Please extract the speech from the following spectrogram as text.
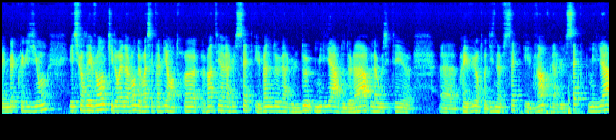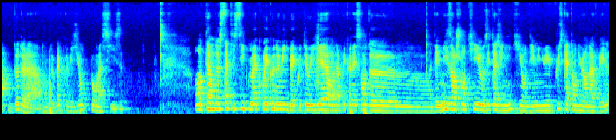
une belle prévision, et sur des ventes qui dorénavant devraient s'établir entre 21,7 et 22,2 milliards de dollars, là où c'était prévu entre 19,7 et 20,7 milliards de dollars. Donc de belles prévisions pour Macy's. En termes de statistiques macroéconomiques, bah écoutez, hier, on a pris connaissance de, hum, des mises en chantier aux États-Unis qui ont diminué plus qu'attendu en avril,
